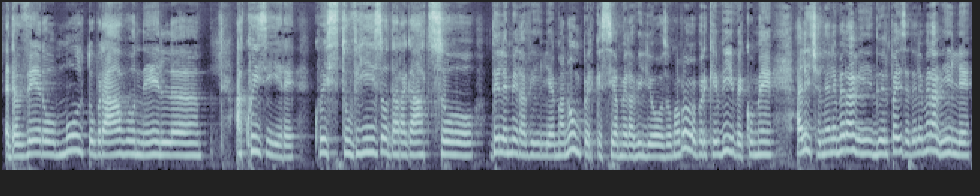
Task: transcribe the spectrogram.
è davvero molto bravo nel acquisire questo viso da ragazzo delle meraviglie, ma non perché sia meraviglioso, ma proprio perché vive come Alice nelle meraviglie, nel paese delle meraviglie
